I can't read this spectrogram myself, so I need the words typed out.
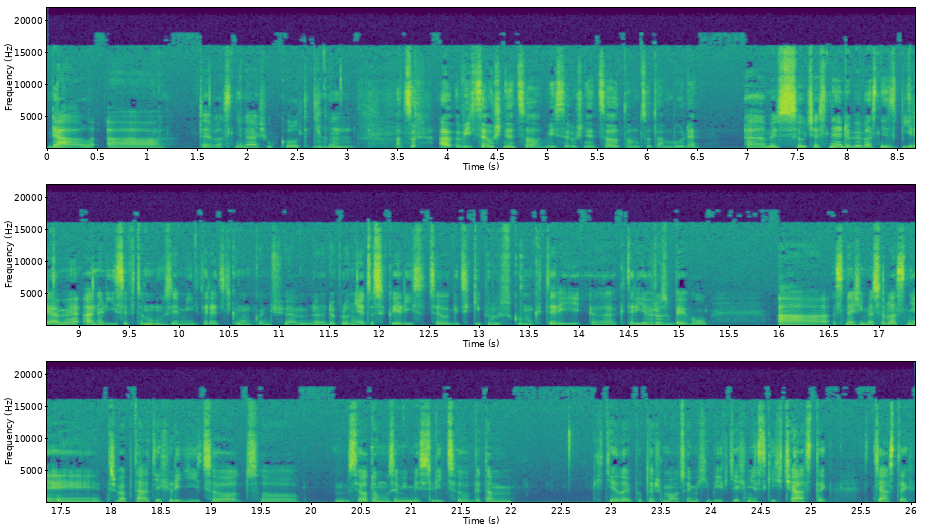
dál a to je vlastně náš úkol teď. Mm-hmm. A, co, a ví se už něco? Ví se už něco o tom, co tam bude? A my v současné době vlastně sbíráme analýzy v tom území, které teď ukončujeme. Doplňuje to skvělý sociologický průzkum, který, eh, který je v rozběhu. A snažíme se vlastně i třeba ptát těch lidí, co, co si o tom území myslí, co by tam chtěli, potažmo, co jim chybí v těch městských částech. částech.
